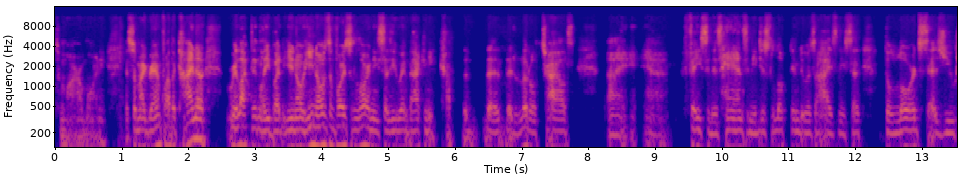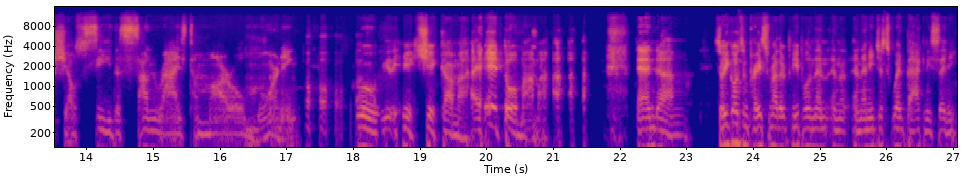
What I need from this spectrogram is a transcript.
tomorrow morning. And so my grandfather kind of reluctantly, but you know, he knows the voice of the Lord, and he says he went back and he cupped the the, the little child's uh, uh, face in his hands and he just looked into his eyes and he said, The Lord says, You shall see the sunrise tomorrow morning. Oh, mama. and um, so he goes and prays from other people, and then and, and then he just went back and he said he,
